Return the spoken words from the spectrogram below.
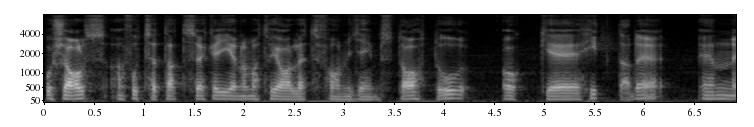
Och Charles han fortsatte att söka igenom materialet från James dator och eh, hittade en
